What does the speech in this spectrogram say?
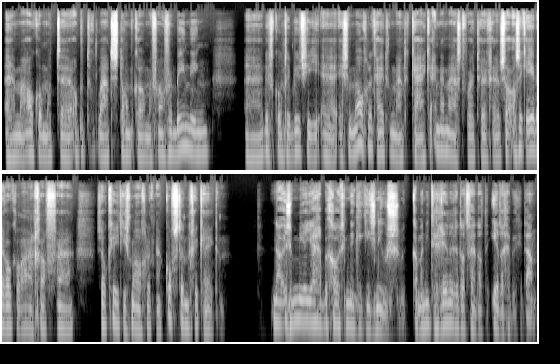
Eh, maar ook om het, uh, op het tot laten stand komen van verbinding. Uh, dus contributie is een mogelijkheid om naar te kijken. En daarnaast wordt zoals ik eerder ook al aangaf, zo kritisch mogelijk naar kosten gekeken. Nou is een meerjarenbegroting denk ik iets nieuws. Ik kan me niet herinneren dat wij dat eerder hebben gedaan.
